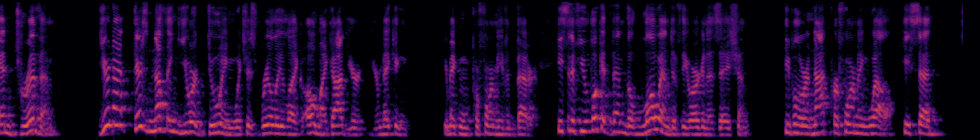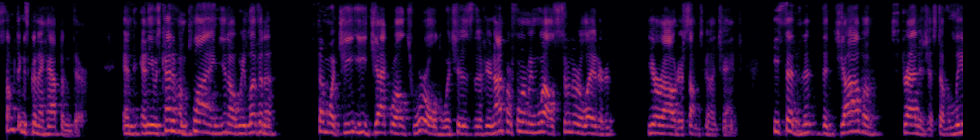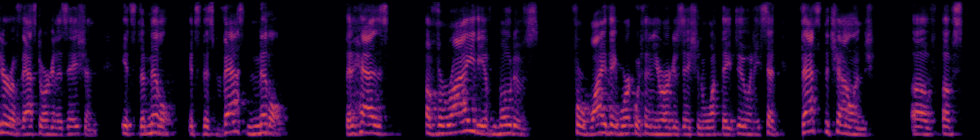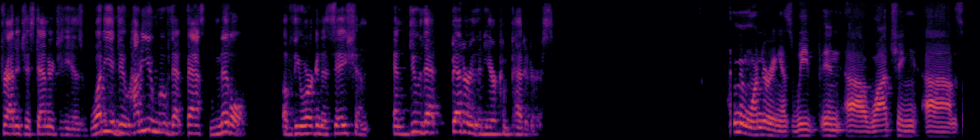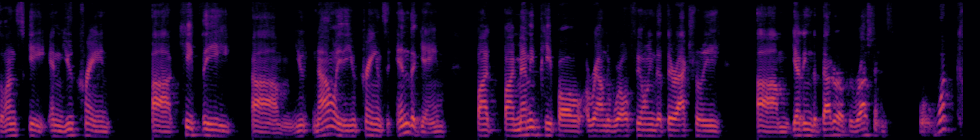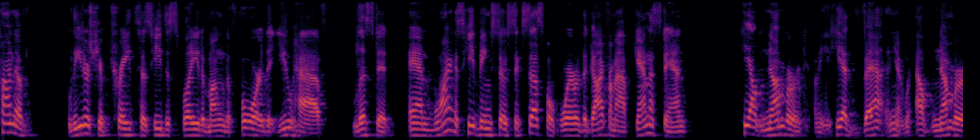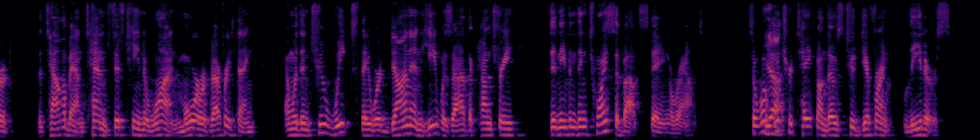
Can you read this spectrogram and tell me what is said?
and driven. You're not, there's nothing you're doing which is really like, oh my God, you're you're making you're making them perform even better. He said, if you look at then the low end of the organization, people who are not performing well, he said, something's going to happen there. And, and he was kind of implying, you know, we live in a somewhat GE Jack Welch world, which is that if you're not performing well, sooner or later, you're out or something's going to change. He said that the job of strategist, of leader of vast organization, it's the middle. It's this vast middle that has a variety of motives for why they work within your organization and what they do. And he said that's the challenge of, of strategist energy is what do you do? How do you move that vast middle of the organization and do that better than your competitors? I've been wondering as we've been uh, watching uh, Zelensky in Ukraine, uh, keep the um, you not only the Ukrainians in the game, but by many people around the world feeling that they're actually um, getting the better of the Russians. What kind of leadership traits has he displayed among the four that you have listed? And why is he being so successful? Where the guy from Afghanistan, he outnumbered, I mean, he had, va- you know, outnumbered the Taliban 10, 15 to 1, more of everything. And within two weeks, they were done, and he was out of the country, didn't even think twice about staying around. So, what, yeah. what's your take on those two different leaders?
